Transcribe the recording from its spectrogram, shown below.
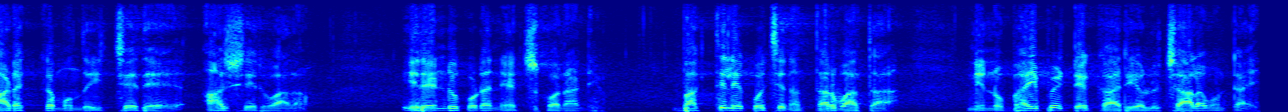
అడక్క ముందు ఇచ్చేదే ఆశీర్వాదం. ఈ రెండు కూడా నేర్చుకోనండి. భక్తిలోకి వచ్చిన తర్వాత నిన్ను భయపెట్టే కార్యాలు చాలా ఉంటాయి.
